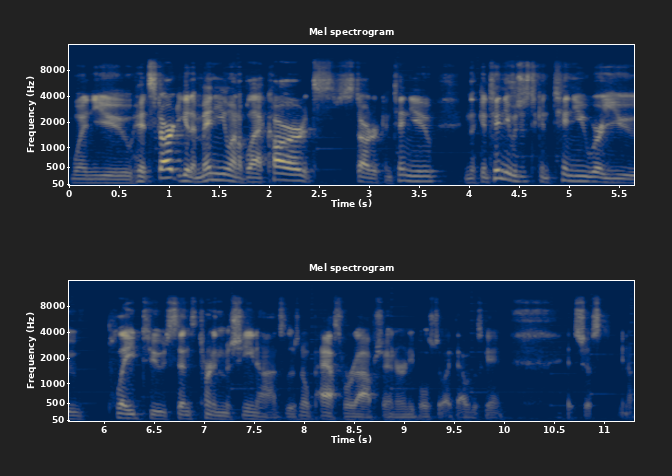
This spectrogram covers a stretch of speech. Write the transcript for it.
when you hit start you get a menu on a black card it's start or continue and the continue is just to continue where you played to since turning the machine on so there's no password option or any bullshit like that with this game it's just you know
